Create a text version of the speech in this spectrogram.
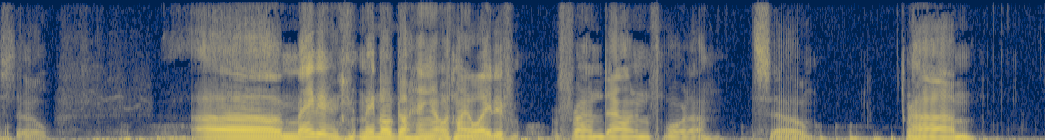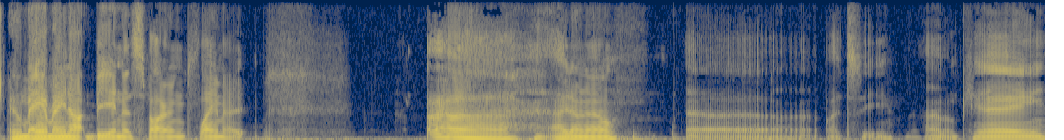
So, uh, maybe maybe I'll go hang out with my lady f- friend down in Florida. So, um, who may or may not be an aspiring playmate. Uh, I don't know. Uh, let's see. I'm okay.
